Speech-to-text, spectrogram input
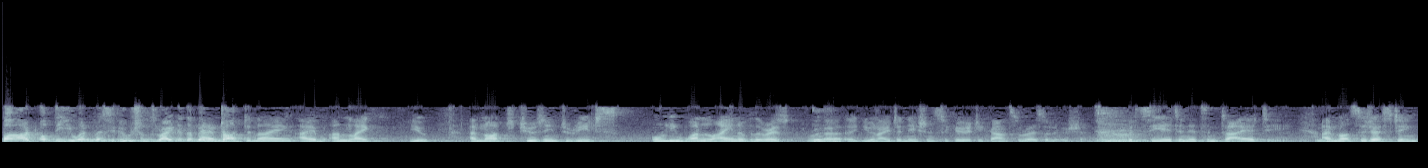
part of the UN resolutions, right at the very I'm top. not denying, I'm unlike you. I'm not choosing to read only one line of the res- Mm-hmm. uh, United Nations Security Council resolution, but see it in its entirety. I'm not suggesting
